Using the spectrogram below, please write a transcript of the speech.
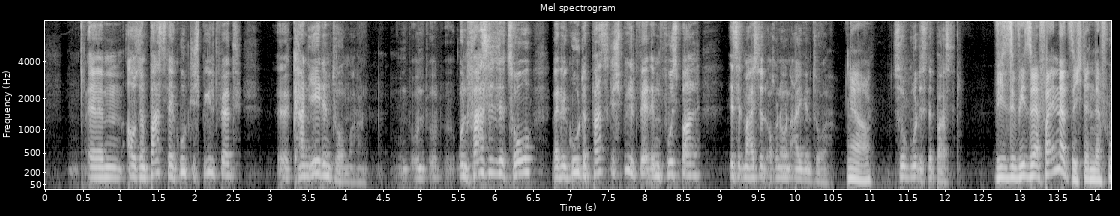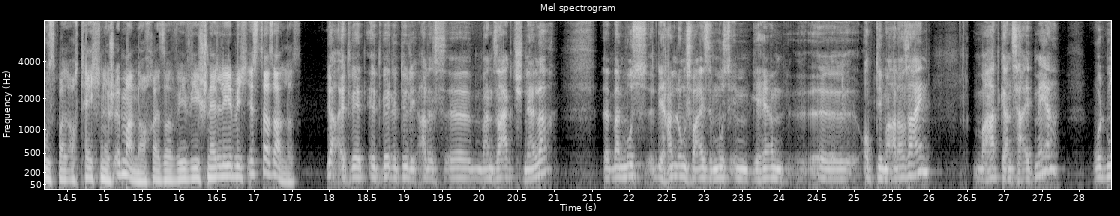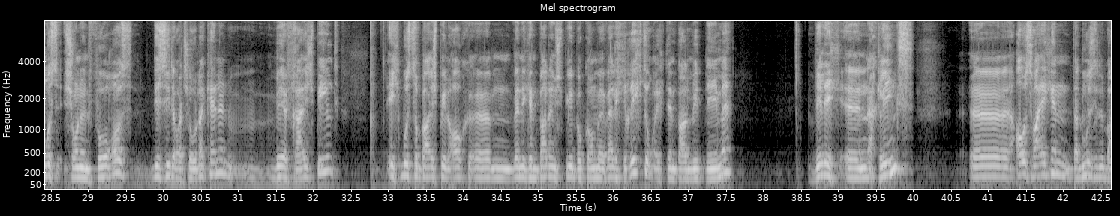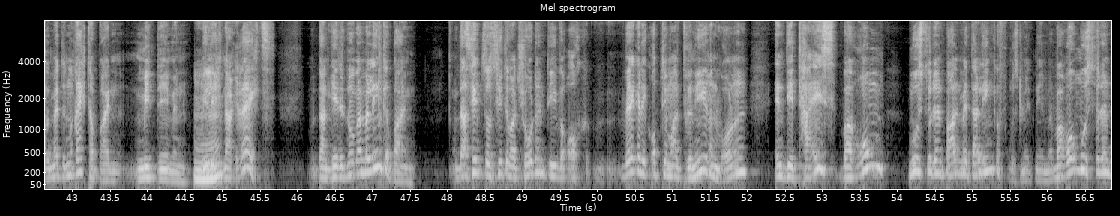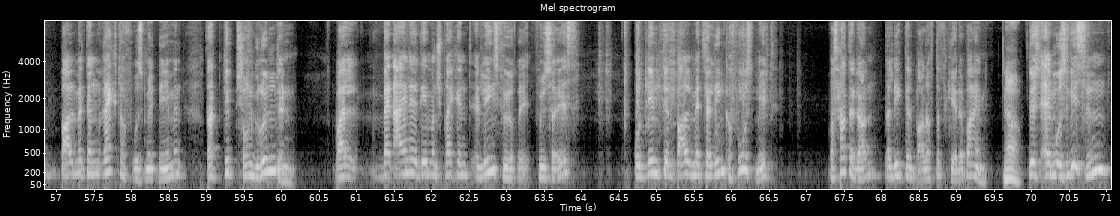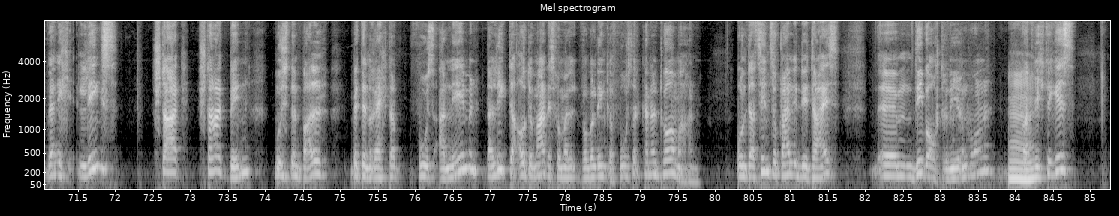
Ähm, aus einem Pass, der gut gespielt wird, äh, kann jeden Tor machen. Und, und, und, und fast ist es so, wenn ein guter Pass gespielt wird im Fußball, ist es meistens auch noch ein Eigentor. Ja. So gut ist der Pass. Wie, wie sehr verändert sich denn der Fußball auch technisch immer noch? Also wie, wie schnelllebig ist das alles? Ja, es wird, es wird natürlich alles, äh, man sagt schneller. Äh, man muss, die Handlungsweise muss im Gehirn äh, optimaler sein. Man hat keine Zeit mehr und muss schon im Voraus die Situation erkennen, wer frei spielt. Ich muss zum Beispiel auch, ähm, wenn ich einen Ball im Spiel bekomme, welche Richtung ich den Ball mitnehme. Will ich äh, nach links, äh, ausweichen, dann muss ich den Ball mit dem rechten Bein mitnehmen. Mhm. Will ich nach rechts, dann geht es nur mit dem linken Bein. Und das sind so Situationen, die wir auch wirklich optimal trainieren wollen. In Details, warum musst du den Ball mit der linken Fuß mitnehmen? Warum musst du den Ball mit dem rechten Fuß mitnehmen? Das gibt schon Gründe. Weil wenn einer dementsprechend Linksfüßer ist und nimmt den Ball mit der linken Fuß mit, was hat er dann? Da liegt der Ball auf der verkehrten Bein. Ja. Dus er muss wissen, wenn ich links stark, stark bin, muss ich den Ball mit dem rechten Fuß annehmen. Da liegt er automatisch vom, vom linken Fuß, der kann ein Tor machen. Und das sind so kleine Details, ähm, die wir auch trainieren wollen, was wichtig ist.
